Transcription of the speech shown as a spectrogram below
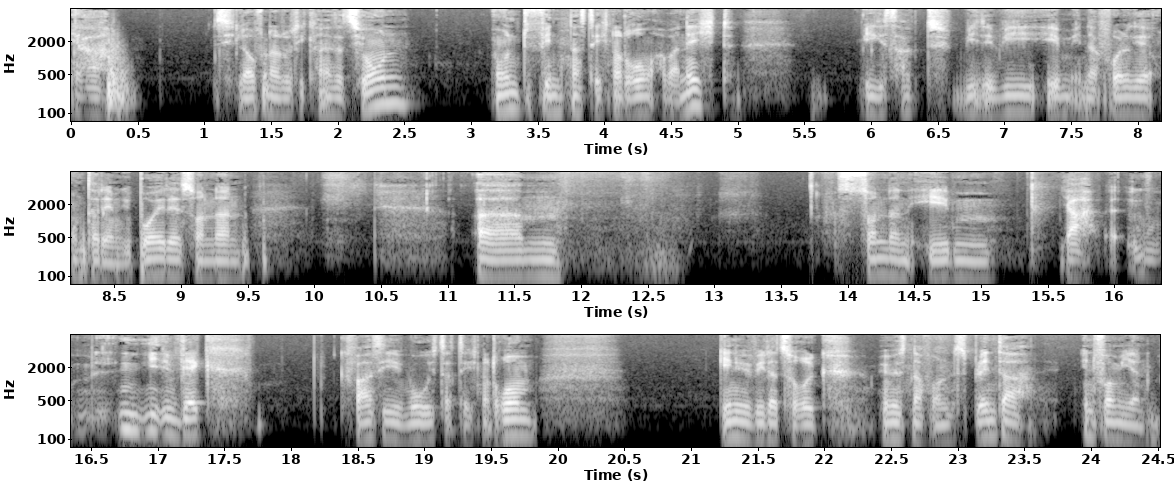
ja, sie laufen da durch die Kanalisation und finden das Technodrom aber nicht. Wie gesagt, wie, wie eben in der Folge unter dem Gebäude, sondern ähm, sondern eben ja äh, weg quasi, wo ist das Technodrom? Gehen wir wieder zurück. Wir müssen davon Splinter informieren.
